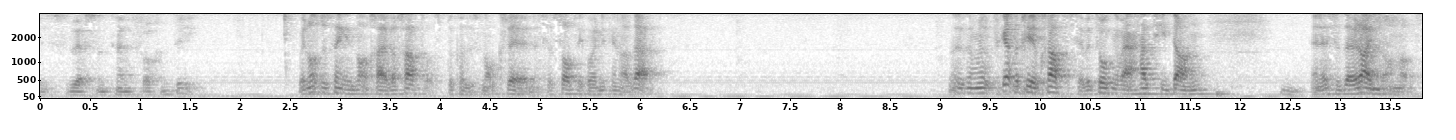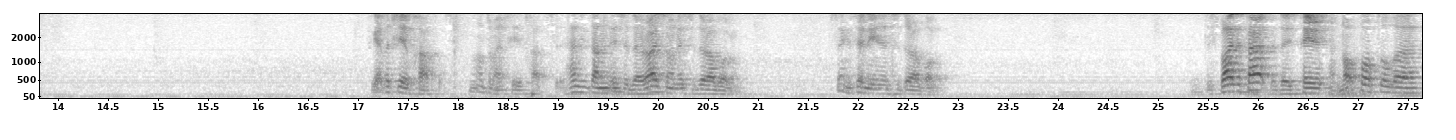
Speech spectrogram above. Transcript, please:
it's less than ten fucking deep. We're not just saying it's not chayav chatos because it's not clear and it's a sophic or anything like that. Forget the chayav chatos here. We're talking about has he done and an issa deraisa or not. Forget the chayav chatos. We're not about chayav chatos. Has he done an issa deraisa or an issa derabolim? Saying it's only an issa derabolim. Despite the fact that those parents have not bottled there,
